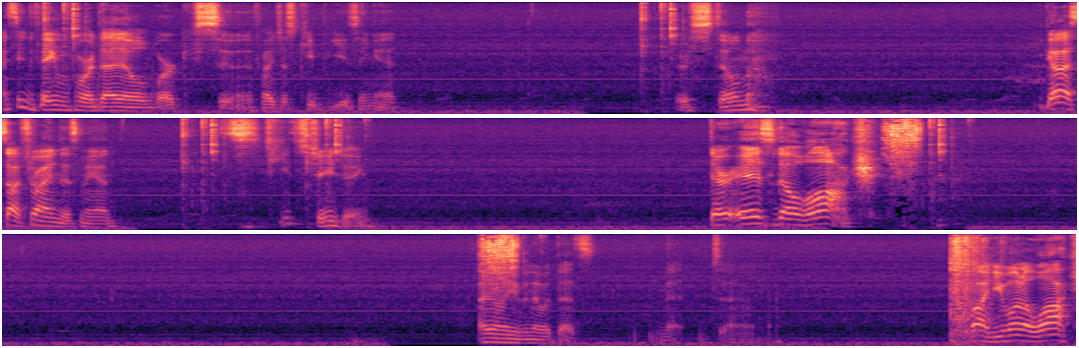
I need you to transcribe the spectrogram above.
I seem to think before that it'll work soon if I just keep using it. There's still no... You gotta stop trying this, man. It keeps changing. There is no lock! I don't even know what that's meant. Know. Fine, you want a lock?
